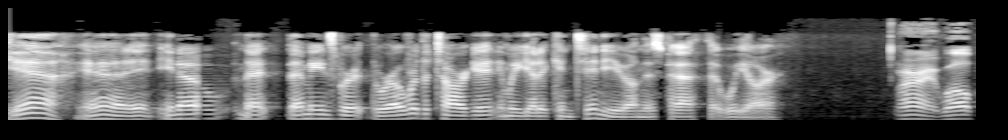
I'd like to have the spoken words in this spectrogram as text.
Yeah, yeah. It, you know that that means we're we're over the target, and we got to continue on this path that we are. All right. Well,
